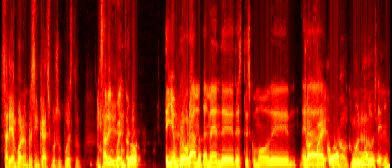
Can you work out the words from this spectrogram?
salían, bueno, en Pressing Catch, por supuesto. Salen Sí. cuenta. Pro- Tiña un eh, programa tamén de destes como de era Coa, no, como era? Algo así, ¿no?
